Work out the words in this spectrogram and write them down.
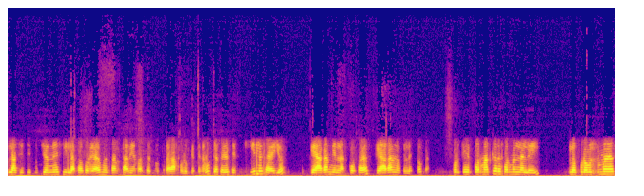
las instituciones y las autoridades no están sabiendo hacer su trabajo. Lo que tenemos que hacer es exigirles a ellos que hagan bien las cosas, que hagan lo que les toca. Porque por más que reformen la ley, los problemas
